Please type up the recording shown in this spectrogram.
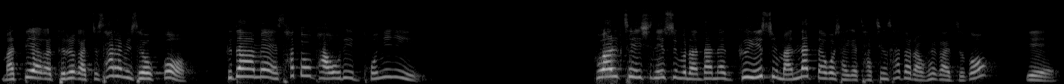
마띠아가 들어갔죠. 사람이 세웠고 그 다음에 사도 바울이 본인이 부활체이신 예수님을 한다는 그 예수를 만났다고 자기가 자칭 사도라고 해가지고 예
